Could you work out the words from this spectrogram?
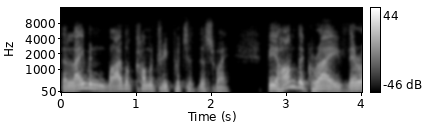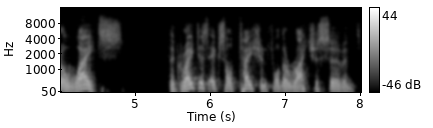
The layman Bible commentary puts it this way Beyond the grave, there awaits the greatest exaltation for the righteous servant.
